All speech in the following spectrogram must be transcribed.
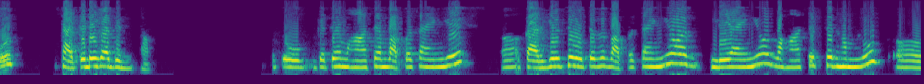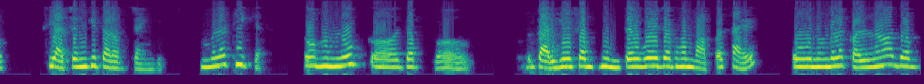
वो सैटरडे का दिन था। तो कहते हैं वहाँ से हम वापस आएँगे कारगिल से होते हुए वापस आएँगे और ले आएँगे और वहाँ से फिर हम लोग सियाचन की तरफ़ जाएँगे। बोला ठीक है। तो हम लोग जब कारगिल सब घूमते हुए जब हम वापस आए तो उन्होंने बोला, कल ना जब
